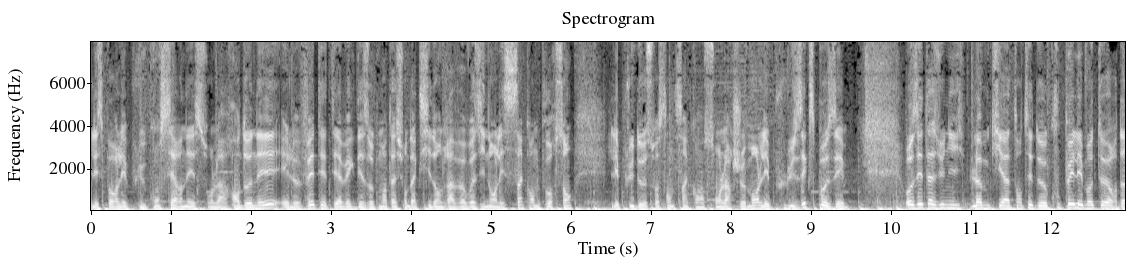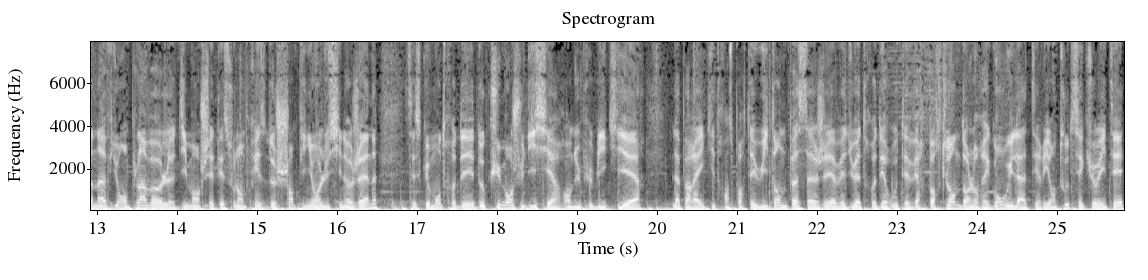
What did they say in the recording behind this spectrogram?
Les sports les plus concernés sont la randonnée et le VTT avec des augmentations d'accidents graves avoisinant les 50%. Les plus de 65 ans sont largement les plus exposés. Aux États-Unis, l'homme qui a tenté de couper les moteurs d'un avion en plein vol dimanche était sous l'emprise de champignons hallucinogènes. C'est ce que montrent des documents judiciaires rendus publics hier. L'appareil qui transportait 8 ans de passagers avait dû être dérouté vers Portland dans l'Oregon où il a atterri en toute sécurité.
